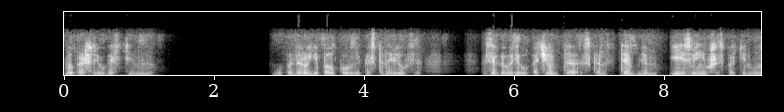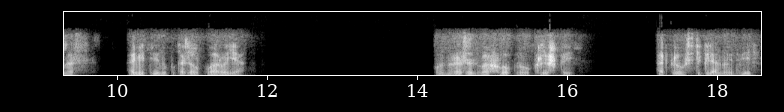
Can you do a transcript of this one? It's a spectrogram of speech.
Мы прошли в гостиную, но по дороге полковник остановился, заговорил о чем-то с констеблем и, извинившись, покинул нас, а витрину показал Пуаро я. Он раза два хлопнул крышкой, открыл стеклянную дверь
